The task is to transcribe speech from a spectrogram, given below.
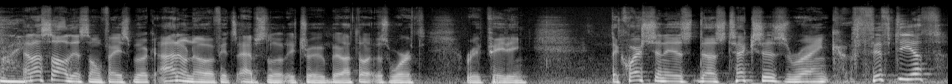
Right. And I saw this on Facebook. I don't know if it's absolutely true, but I thought it was worth repeating. The question is Does Texas rank 50th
